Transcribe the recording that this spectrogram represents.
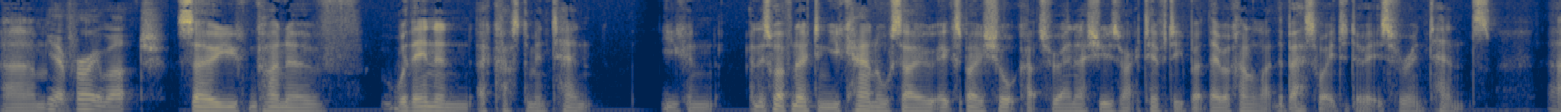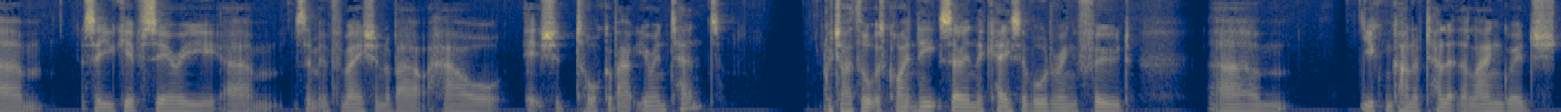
Um, yeah, very much. So you can kind of within an, a custom intent, you can, and it's worth noting, you can also expose shortcuts through NS user activity, but they were kind of like the best way to do it is for intents. Um, so you give Siri um, some information about how it should talk about your intent which I thought was quite neat. So in the case of ordering food, um, you can kind of tell it the language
